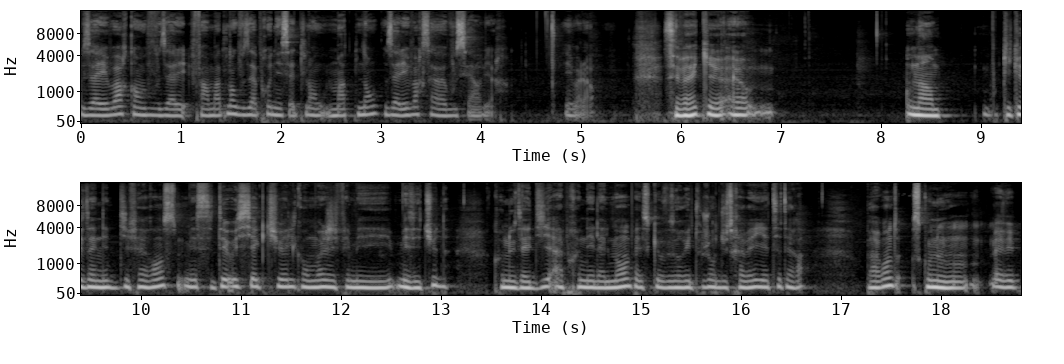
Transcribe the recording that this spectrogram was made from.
vous allez voir quand vous allez. Enfin, maintenant que vous apprenez cette langue, maintenant, vous allez voir que ça va vous servir. Et voilà. C'est vrai que. On a quelques années de différence, mais c'était aussi actuel quand moi j'ai fait mes, mes études, qu'on nous a dit apprenez l'allemand parce que vous aurez toujours du travail, etc. Par contre, ce qu'on m'avait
